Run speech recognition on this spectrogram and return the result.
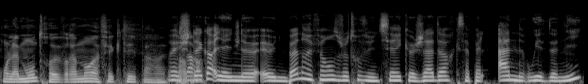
qu'on la montre vraiment affectée par. Ouais, je suis d'accord. Il y a une, une bonne référence, je trouve, d'une série que j'adore qui s'appelle Anne with the Knee,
